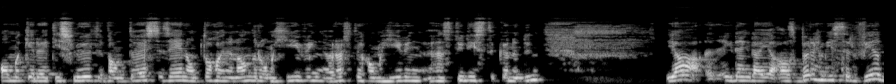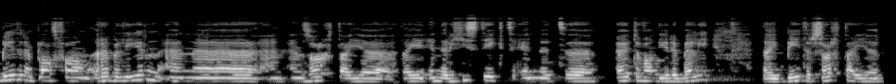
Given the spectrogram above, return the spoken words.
om een keer uit die sleur van thuis te zijn, om toch in een andere omgeving, een rustige omgeving, hun studies te kunnen doen. Ja, ik denk dat je als burgemeester veel beter in plaats van rebelleren en, uh, en, en zorgt dat je, dat je energie steekt in het uh, uiten van die rebellie, dat je beter zorgt dat je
